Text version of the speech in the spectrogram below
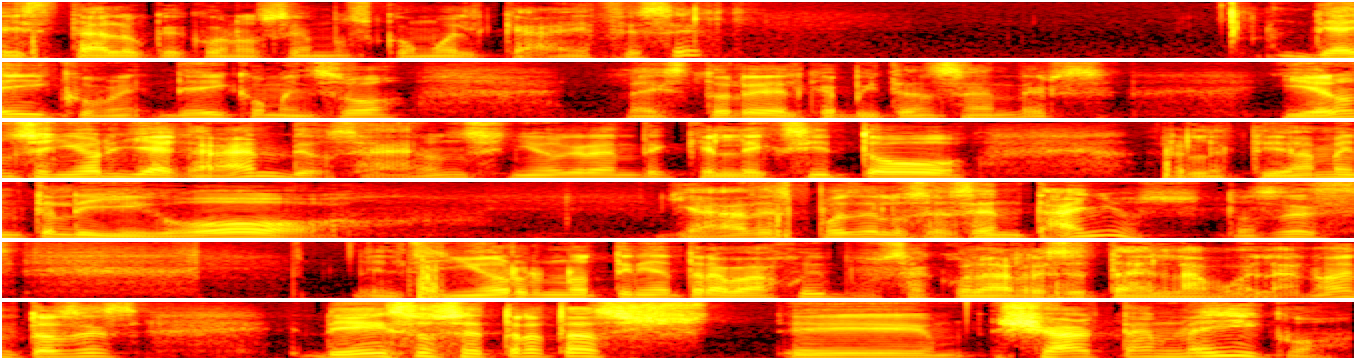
está lo que conocemos como el KFC. De ahí, de ahí comenzó la historia del capitán Sanders Y era un señor ya grande, o sea, era un señor grande que el éxito relativamente le llegó ya después de los 60 años. Entonces, el señor no tenía trabajo y pues, sacó la receta de la abuela, ¿no? Entonces, de eso se trata eh, Shark Tank México,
